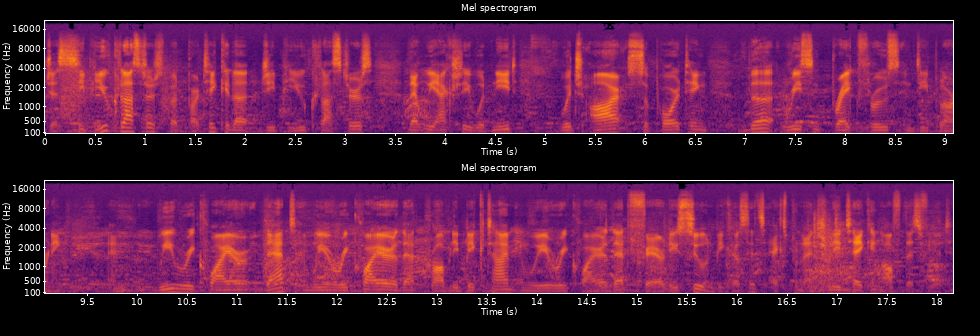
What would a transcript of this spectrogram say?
just CPU clusters, but particular GPU clusters that we actually would need, which are supporting the recent breakthroughs in deep learning. And we require that, and we require that probably big time, and we require that fairly soon because it's exponentially taking off this field.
